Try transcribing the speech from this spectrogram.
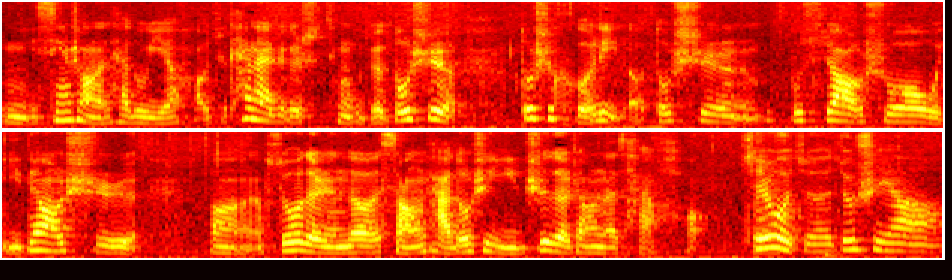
你欣赏的态度也好，去看待这个事情，我觉得都是都是合理的，都是不需要说我一定要是，嗯、所有的人的想法都是一致的这样的才好。其实我觉得就是要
